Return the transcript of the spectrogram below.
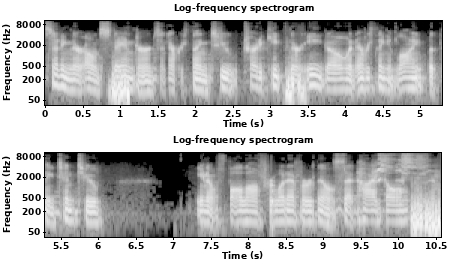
setting their own standards and everything to try to keep their ego and everything in line, but they tend to, you know, fall off or whatever. They'll set high goals and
